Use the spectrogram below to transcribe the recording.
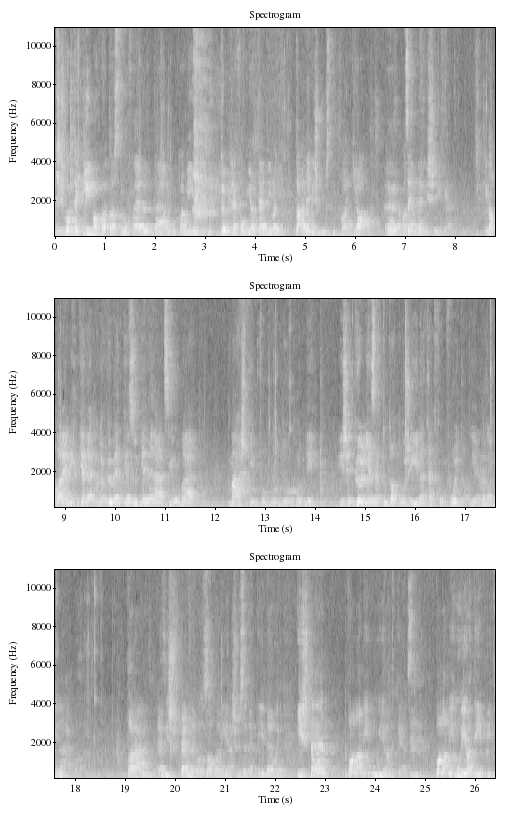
És most egy klímakatasztrófa előtt állunk, ami tönkre fogja tenni, vagy talán nem is pusztíthatja az emberiséget. Én abban reménykedek, hogy a következő generáció már másképp fog gondolkodni, és egy környezettudatos életet fog folytatni ebben a világban talán ez is benne van Zakariás üzenetében, hogy Isten valami újat kezd. Valami újat épít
